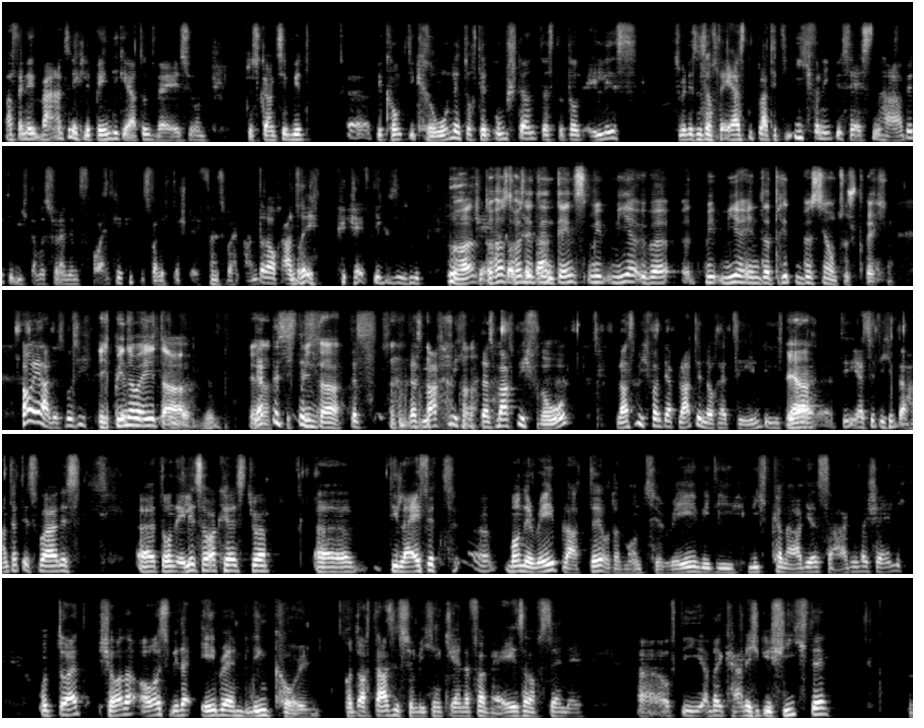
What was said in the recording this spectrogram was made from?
auf eine wahnsinnig lebendige Art und Weise. Und das Ganze wird, äh, bekommt die Krone durch den Umstand, dass der Don Ellis zumindest auf der ersten Platte, die ich von ihm besessen habe, die ich damals von einem Freund gekriegt das war nicht der Stefan, das war ein anderer, auch andere beschäftigen sich mit. Du hast, Jazz, du hast heute Tendenz, mit mir, über, mit mir in der dritten Version zu sprechen. Oh ja, das muss ich. Ich bin aber eh da. Ja, ja das, ich das, bin da. Das, das, macht mich, das macht mich froh. Lass mich von der Platte noch erzählen, die ich ja. da, die erste, die ich in der Hand hatte, das war das äh, Don Ellis Orchestra äh, die Live at äh, Monterey-Platte oder Monterey, wie die Nicht-Kanadier sagen wahrscheinlich. Und dort schaut er aus wie der Abraham Lincoln. Und auch das ist für mich ein kleiner Verweis auf seine, äh, auf die amerikanische Geschichte.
